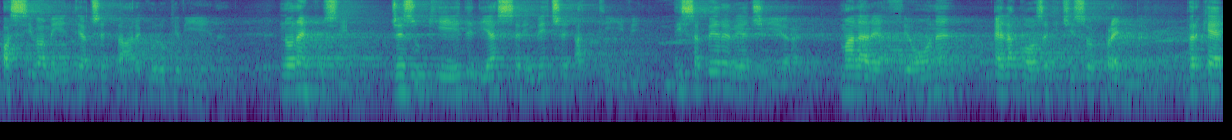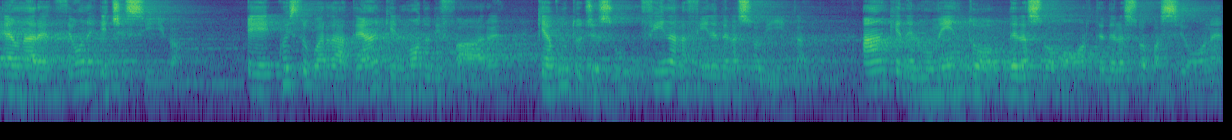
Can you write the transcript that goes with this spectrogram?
passivamente accettare quello che viene. Non è così. Gesù chiede di essere invece attivi, di sapere reagire, ma la reazione è la cosa che ci sorprende, perché è una reazione eccessiva. E questo, guardate, è anche il modo di fare che ha avuto Gesù fino alla fine della sua vita. Anche nel momento della sua morte, della sua passione,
